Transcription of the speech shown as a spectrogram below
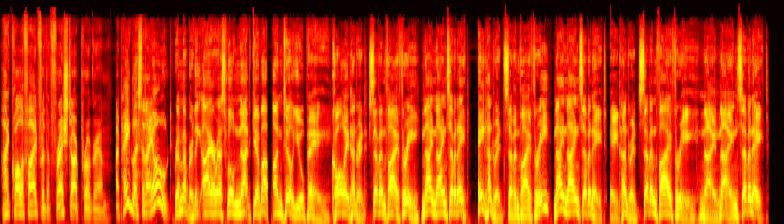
I qualified for the Fresh Start program. I paid less than I owed. Remember, the IRS will not give up until you pay. Call 800 753 9978. 800 753 9978. 800 753 9978.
